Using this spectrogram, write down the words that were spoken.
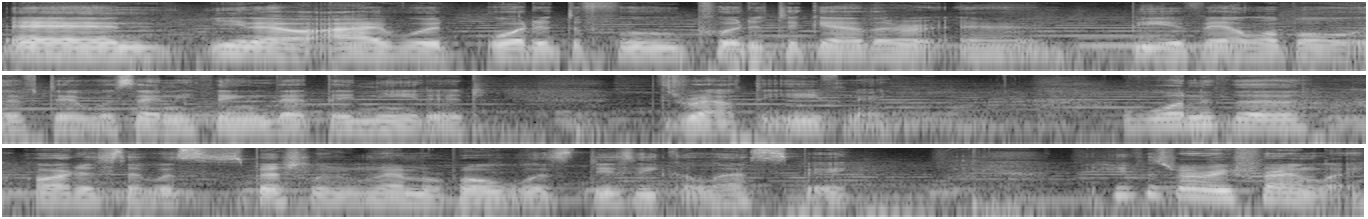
And, you know, I would order the food, put it together, and be available if there was anything that they needed throughout the evening. One of the artists that was especially memorable was Dizzy Gillespie. He was very friendly.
